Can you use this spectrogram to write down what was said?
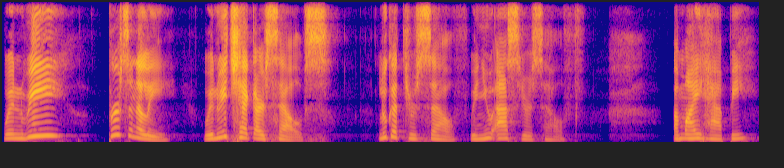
When we, personally, when we check ourselves, look at yourself, when you ask yourself, Am I happy?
